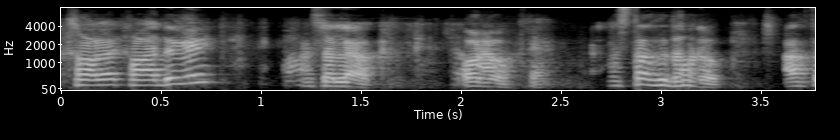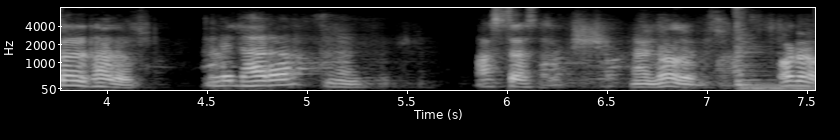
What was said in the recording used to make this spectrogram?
খাওয়া খাওয়া দিবি। আচ্ছা লাও ওঠো আস্তে আস্তে ধরো। আস্তে আস্তে ধরো। ধরো। আস্তে আস্তে। হ্যাঁ ধরো। ওঠো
